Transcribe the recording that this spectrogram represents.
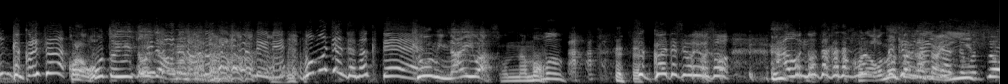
んかこれさこれ本当言いそうじゃん。俺 じゃなくて興味ないわそんなもん。もうすっごい私も予想。あ小野坂さんこれ小野坂さん言いそう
